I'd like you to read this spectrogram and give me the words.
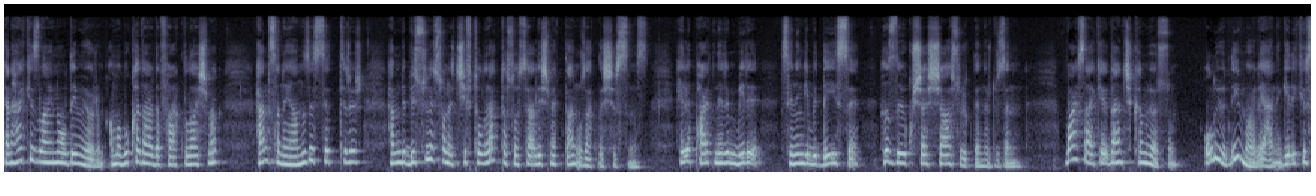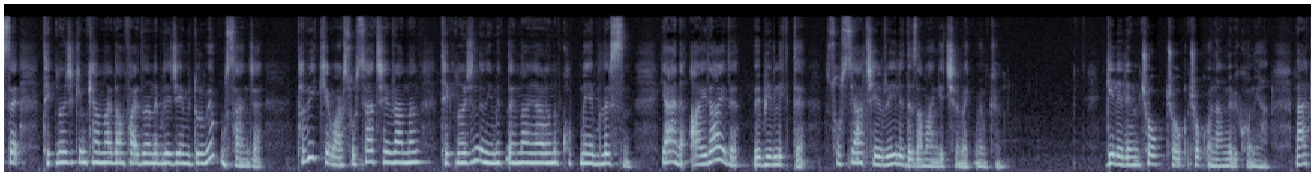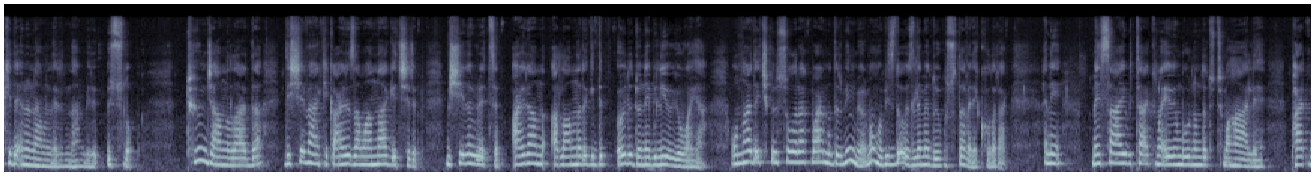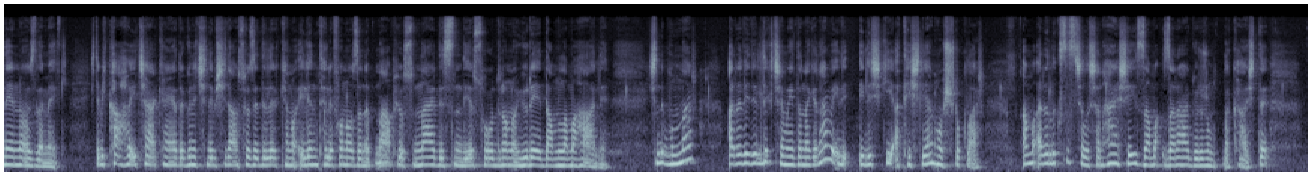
Yani herkesle aynı ol demiyorum ama bu kadar da farklılaşmak hem sana yalnız hissettirir hem de bir süre sonra çift olarak da sosyalleşmekten uzaklaşırsınız. Hele partnerin biri senin gibi değilse hızla yokuş aşağı sürüklenir düzenin. Varsa ki evden çıkamıyorsun. Oluyor değil mi öyle yani? Gerekirse teknolojik imkanlardan faydalanabileceğin bir durum yok mu sence? Tabii ki var. Sosyal çevrenden, teknolojinin de nimetlerinden yararlanıp kopmayabilirsin. Yani ayrı ayrı ve birlikte sosyal çevreyle de zaman geçirmek mümkün. Gelelim çok çok çok önemli bir konuya. Belki de en önemlilerinden biri üslup. Tüm canlılarda dişi ve erkek ayrı zamanlar geçirip bir şeyler üretip ayrı alanlara gidip öyle dönebiliyor yuvaya. Onlarda içgüdüsü olarak var mıdır bilmiyorum ama bizde özleme duygusu da var ek olarak. Hani mesai biterken o evin burnunda tutma hali, partnerini özlemek, işte bir kahve içerken ya da gün içinde bir şeyden söz edilirken o elin telefona uzanıp ne yapıyorsun, neredesin diye sorduğun o yüreğe damlama hali. Şimdi bunlar ara verildikçe meydana gelen ve ilişkiyi ateşleyen hoşluklar. Ama aralıksız çalışan her şey zarar görür mutlaka. İşte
